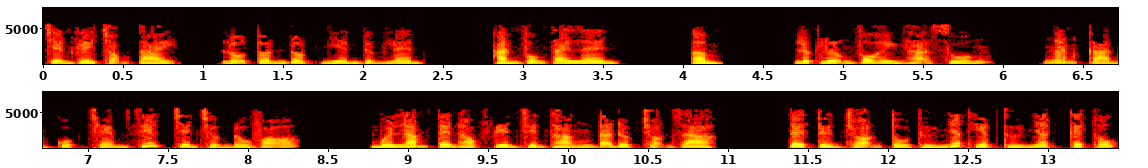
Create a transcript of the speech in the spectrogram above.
trên ghế trọng tài, Lỗ Tuấn đột nhiên đứng lên. Hắn vung tay lên, ầm, lực lượng vô hình hạ xuống, ngăn cản cuộc chém giết trên trường đấu võ. 15 tên học viên chiến thắng đã được chọn ra. Tê tuyển chọn tổ thứ nhất hiệp thứ nhất kết thúc.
